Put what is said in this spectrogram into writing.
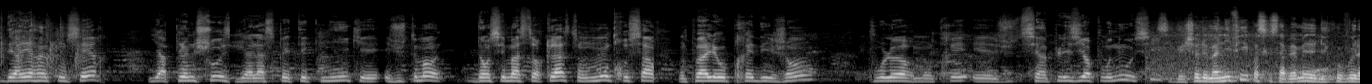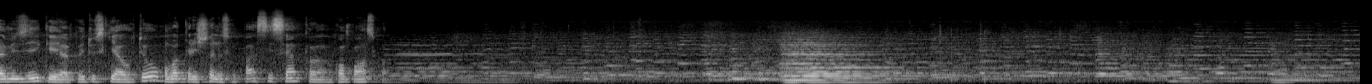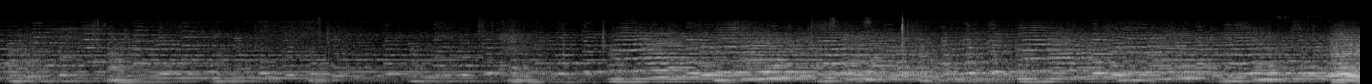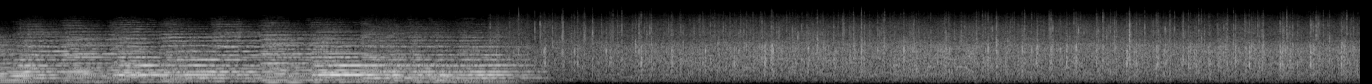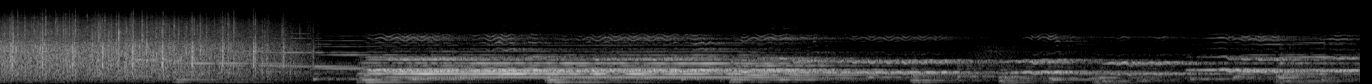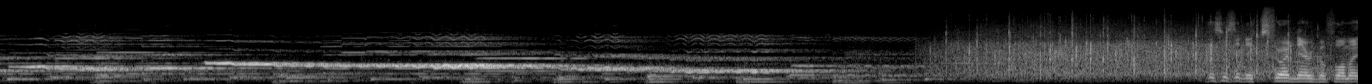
Derrière un concert, il y a plein de choses. Il y a l'aspect technique et, justement, dans ces masterclass, on montre ça. On peut aller auprès des gens pour leur montrer et c'est un plaisir pour nous aussi. C'est quelque chose de magnifique parce que ça permet de découvrir la musique et un peu tout ce qu'il y a autour. On voit que les choses ne sont pas si simples qu'on pense.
